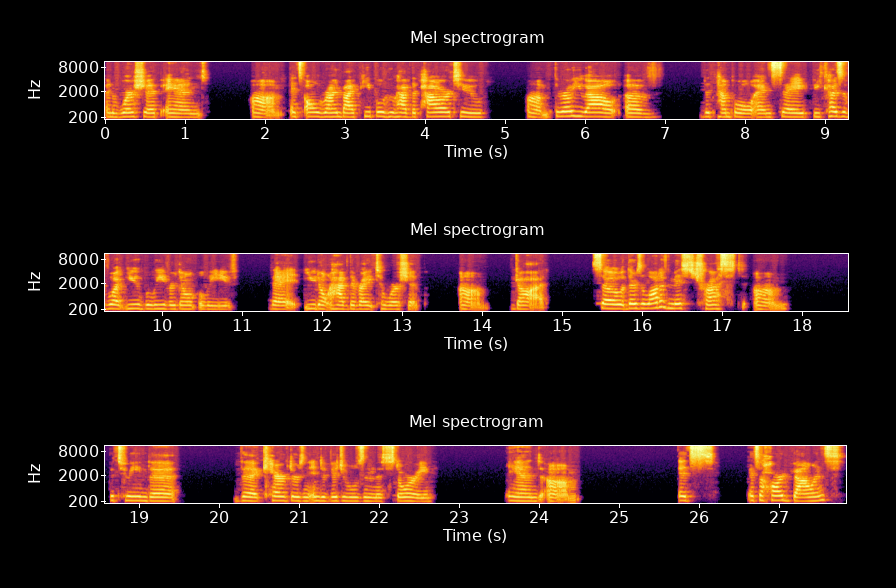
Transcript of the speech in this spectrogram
and worship and um, it's all run by people who have the power to um, throw you out of the temple and say, because of what you believe or don't believe, that you don't have the right to worship um, God. So there's a lot of mistrust um, between the the characters and individuals in this story, and um, it's it's a hard balance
